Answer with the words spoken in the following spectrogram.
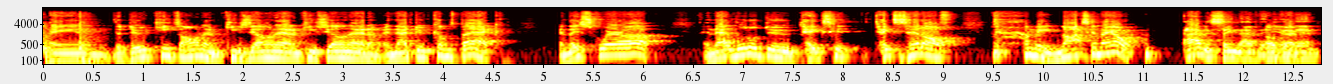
and the dude keeps on him, keeps yelling at him, keeps yelling at him, and that dude comes back, and they square up, and that little dude takes hit takes his head off. I mean, knocks him out. I haven't seen that video Okay. then.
